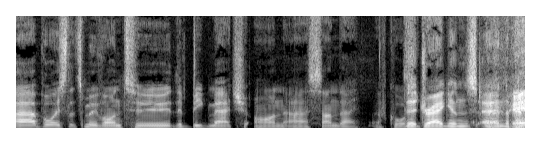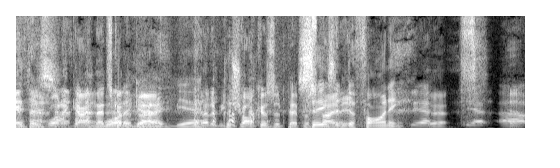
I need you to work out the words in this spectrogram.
Uh, boys, let's move on to the big match on uh, Sunday, of course. The Dragons and the Panthers. What a game that's What gonna a be. game, yeah. That'll be chockers at Pepper Season Stadium. defining. Yeah, yeah. Uh,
